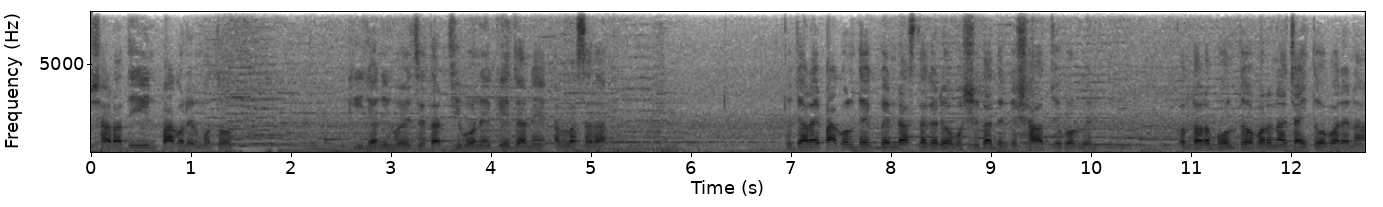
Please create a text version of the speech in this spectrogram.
সারা দিন পাগলের মতো। কি জানি হয়েছে তার জীবনে, কে জানে, আল্লাহ ছাড়া। তো যারাই পাগল দেখবেন, রাস্তাঘাটে অবশ্যই তাদেরকে সাহায্য করবেন। কারণ তারা বলতেও পারে না, চাইতেও পারে না।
